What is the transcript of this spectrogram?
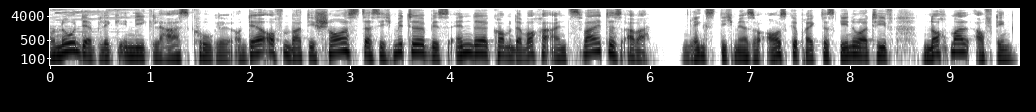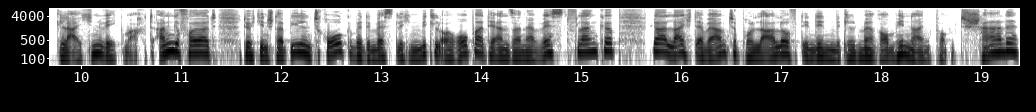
Und nun der Blick in die Glaskugel. Und der offenbart die Chance, dass sich Mitte bis Ende kommender Woche ein zweites, aber längst nicht mehr so ausgeprägtes Genuativ, nochmal auf den gleichen Weg macht. Angefeuert durch den stabilen Trog über dem westlichen Mitteleuropa, der an seiner Westflanke ja leicht erwärmte Polarluft in den Mittelmeerraum hineinpumpt. Schade,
